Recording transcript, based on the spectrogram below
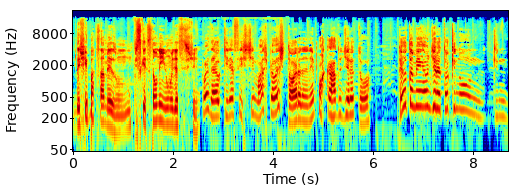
Deixei passar mesmo, não fiz questão nenhuma de assistir. Pois é, eu queria assistir mais pela história, né? nem por causa do diretor. Porque eu também é um diretor que não. que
